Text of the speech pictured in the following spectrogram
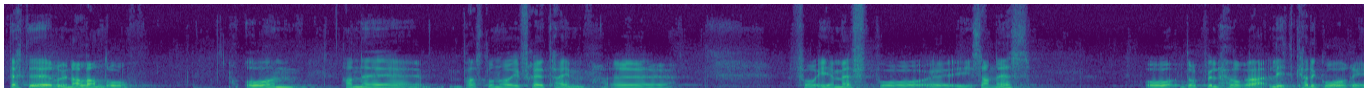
Dette er Runa Landro. Og um, han er pastor nå i Fredheim eh, for IMF på, eh, i Sandnes. Og dere vil høre litt hva det går i.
